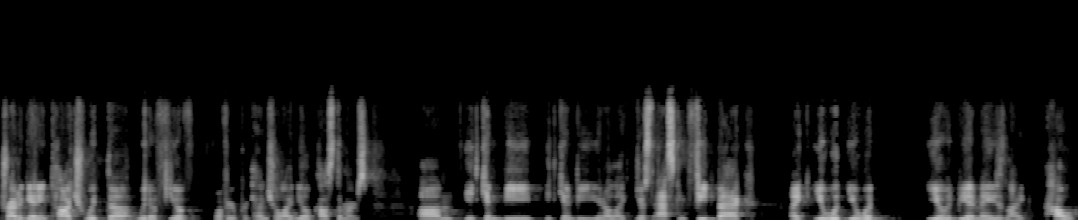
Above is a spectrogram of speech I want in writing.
try to get in touch with the with a few of, of your potential ideal customers. Um, it can be it can be you know like just asking feedback. Like you would you would you would be amazed like how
